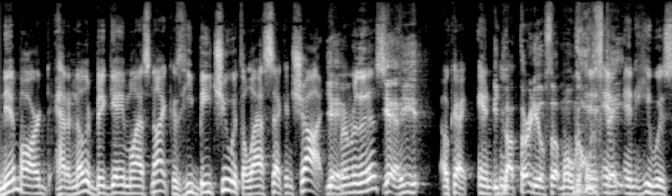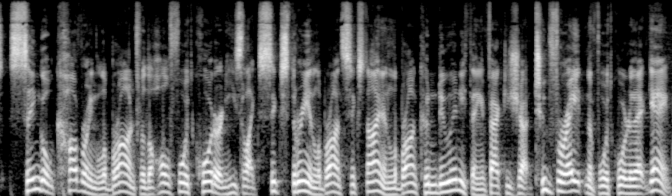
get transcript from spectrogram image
Nembhard had another big game last night because he beat you with the last second shot. You Yeah. remember this? Yeah, he, Okay. And he dropped 30 or something on Golden and, State. and, and he was single covering LeBron for the whole fourth quarter, and he's like six three, and LeBron six nine, and LeBron couldn't do anything. In fact, he shot two for eight in the fourth quarter of that game.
